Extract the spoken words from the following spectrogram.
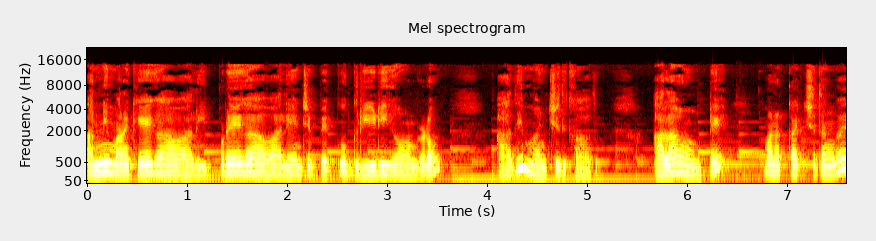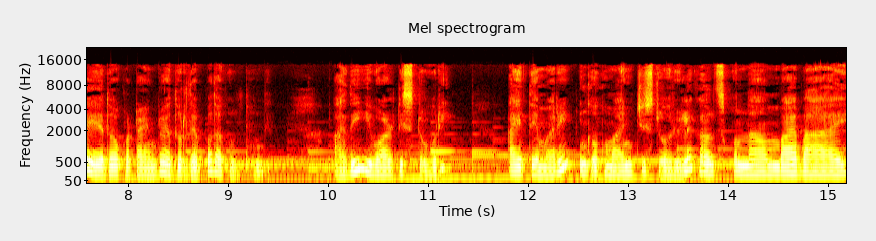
అన్నీ మనకే కావాలి ఇప్పుడే కావాలి అని చెప్పి ఎక్కువ గ్రీడీగా ఉండడం అది మంచిది కాదు. అలా ఉంటే మనకు ఖచ్చితంగా ఏదో ఒక టైంలో ఎదురు దెబ్బ తగులుతుంది. అది ఇవాళ స్టోరీ. అయితే మరి ఇంకొక మంచి స్టోరీలో కలుసుకుందాం. Bye bye.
